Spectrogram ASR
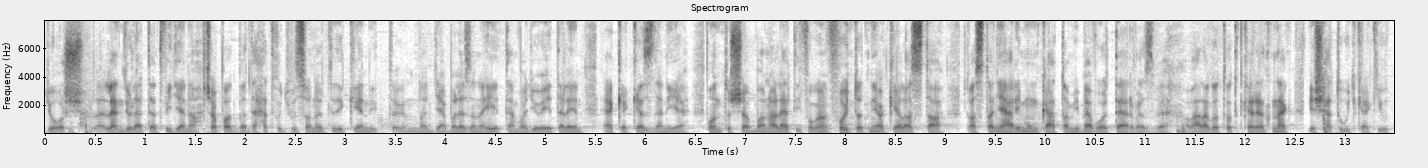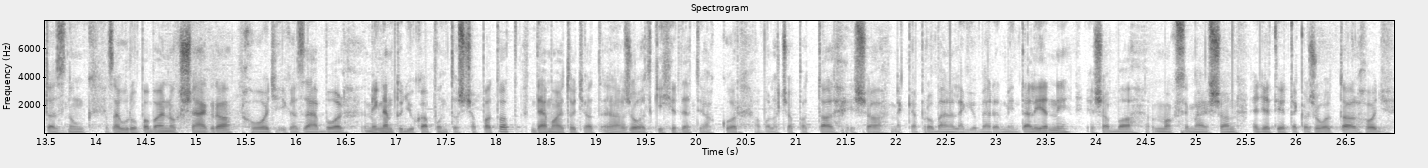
gyors lendületet vigyen a csapatba, de hát hogy 25-én itt nagyjából ezen a héten vagy jövő héten el kell kezdenie. Pontosabban, ha lehet így fogalmazni, folytatnia kell azt a, azt a nyári munkát, ami be volt tervezve a válogatott keretnek, és hát úgy kell kiutaznunk az Európa-bajnokságra, hogy igazából még nem tudjuk a pontos csapatot, de majd, hogyha a Zsolt kihirdeti, akkor avval a csapattal és a, meg kell próbálni a legjobb eredményt elérni, és abba maximálisan egyetértek a Zsolttal, hogy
